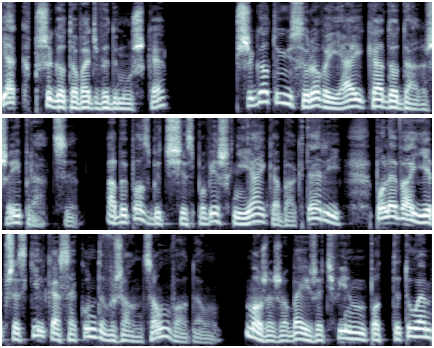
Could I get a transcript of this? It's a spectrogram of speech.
Jak przygotować wydmuszkę? Przygotuj surowe jajka do dalszej pracy. Aby pozbyć się z powierzchni jajka bakterii, polewaj je przez kilka sekund wrzącą wodą. Możesz obejrzeć film pod tytułem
